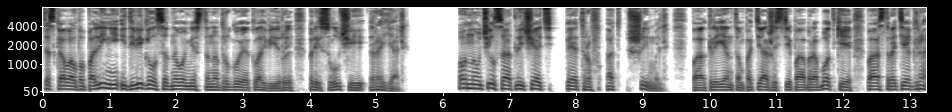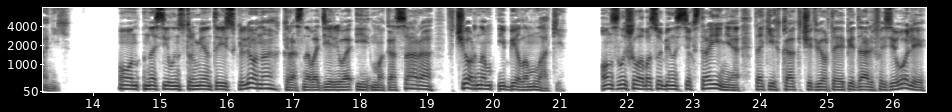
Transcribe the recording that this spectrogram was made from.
тосковал по Полине и двигал с одного места на другое клавиры, при случае рояль. Он научился отличать Петров от Шимель, по клиентам по тяжести по обработке, по остроте граней. Он носил инструменты из клена, красного дерева и макасара в черном и белом лаке. Он слышал об особенностях строения, таких как четвертая педаль фазиоли,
